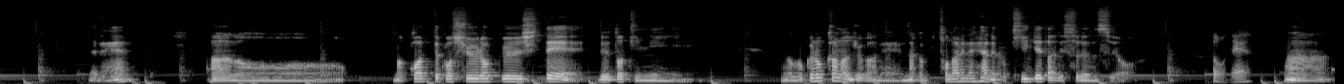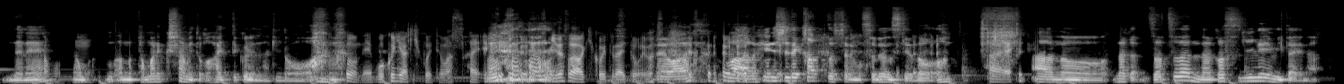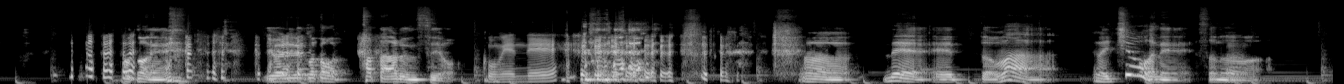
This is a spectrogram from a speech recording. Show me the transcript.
でね、あのーまあこうやってこう収録してる時に、僕の彼女がね、なんか隣の部屋でこう聞いてたりするんですよ。そうね。うん。でね、うんたまにくしゃみとか入ってくるんだけど、そうね。僕には聞こえてます。はい。皆さんは聞こえてないと思います。まあ、あの、編集でカットしたりもするんですけど、はい。あの、なんか雑談長すぎねみたいなことをね、言われることも多々あるんですよ。ごめんね。うん。で、えっと、まあ、一応はね、その、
